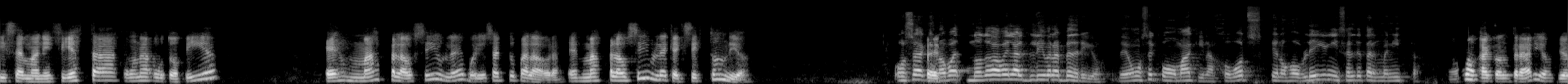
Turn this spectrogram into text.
y se manifiesta una utopía, es más plausible, voy a usar tu palabra, es más plausible que exista un Dios. O sea que no, no, debe haber el libre albedrío, debemos ser como máquinas, robots que nos obliguen y ser deterministas. No, al contrario, yo,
